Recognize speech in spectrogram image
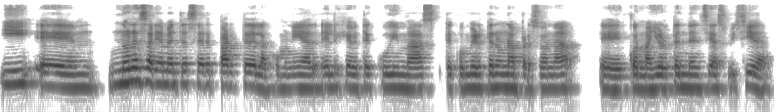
y eh, no necesariamente ser parte de la comunidad LGBTQI más te convierte en una persona eh, con mayor tendencia a suicida.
